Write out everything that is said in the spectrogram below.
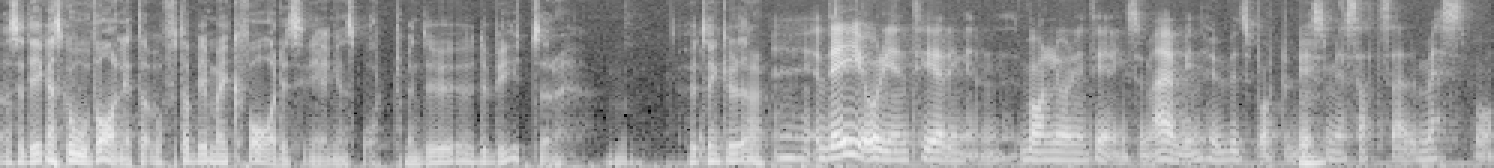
alltså det är ganska ovanligt, ofta blir man ju kvar i sin egen sport men du, du byter. Hur tänker du där? Eh, det är ju orienteringen, vanlig orientering som är min huvudsport och det mm. som jag satsar mest på.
